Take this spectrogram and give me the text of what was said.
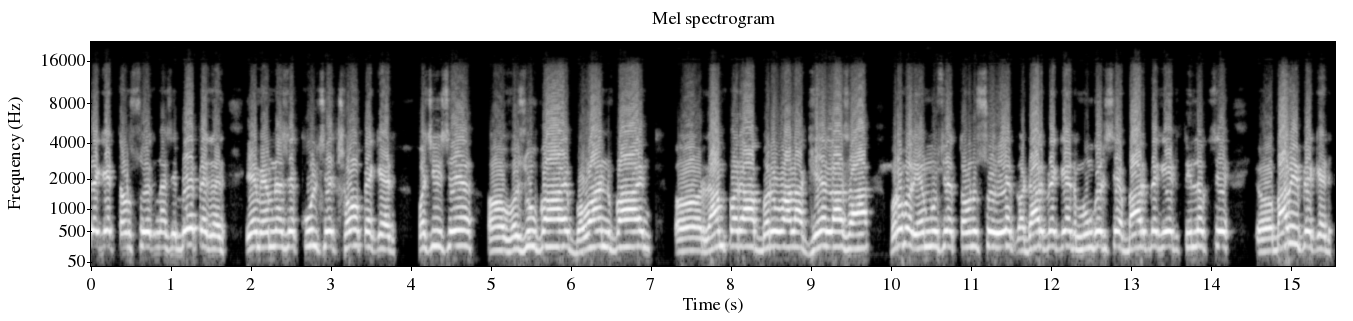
પેકેટ ત્રણસો એક ના છે બે પેકેટ. એમ એમના છે કુલ છે છ પેકેટ. પછી છે વજુભાઈ, ભવાનભાઈ રામપરા, બરવાળા, ઘેલાસા. બરોબર? એમનું છે ત્રણસો એક. અઢાર પેકેટ, મુંગટ છે બાર પેકેટ, તિલક છે બાવીસ પેકેટ.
